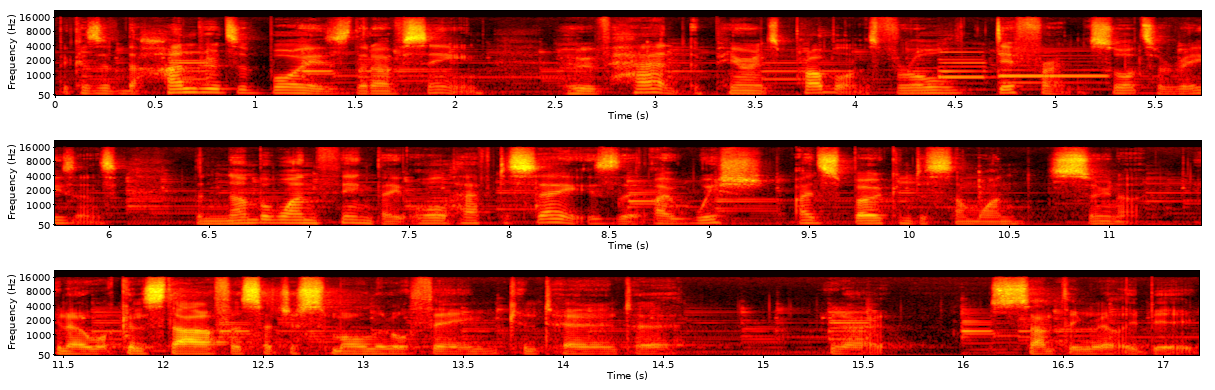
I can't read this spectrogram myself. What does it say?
Because of the hundreds of boys that I've seen who've had appearance problems for all different sorts of reasons, the number one thing they all have to say is that I wish I'd spoken to someone sooner. You know, what can start off as such a small little thing can turn into, you know, something really big.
